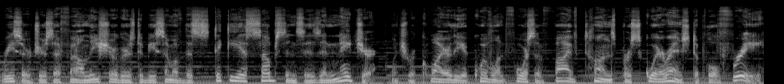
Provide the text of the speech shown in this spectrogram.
Researchers have found these sugars to be some of the stickiest substances in nature, which require the equivalent force of 5 tons per square inch to pull free.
